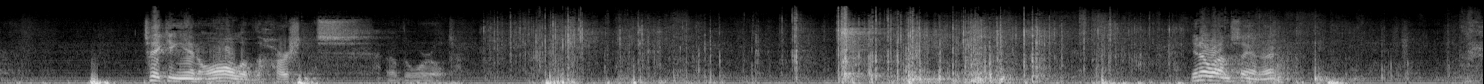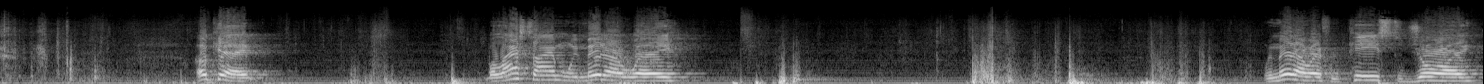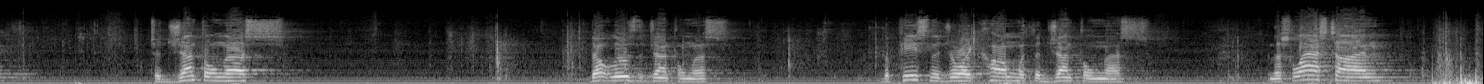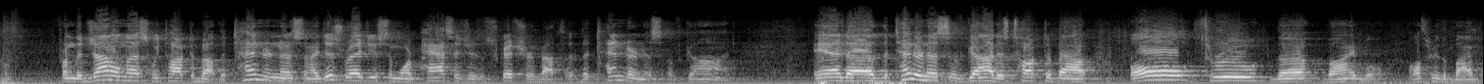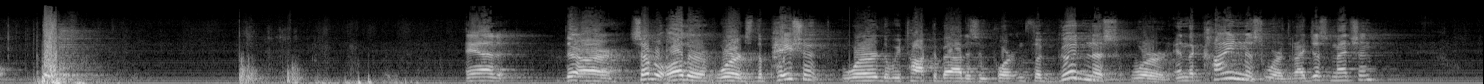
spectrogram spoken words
taking in all of the harshness of the world. You know what I'm saying, right? Okay. Well, last time we made our way We made our way from peace to joy to gentleness. Don't lose the gentleness. The peace and the joy come with the gentleness. And this last time, from the gentleness, we talked about the tenderness, and I just read you some more passages of Scripture about the, the tenderness of God. And uh, the tenderness of God is talked about all through the Bible. All through the Bible. And there are several other words. The patient word that we talked about is important. The goodness word and the kindness word that I just mentioned.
